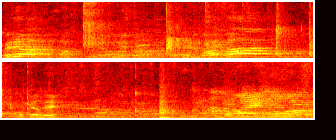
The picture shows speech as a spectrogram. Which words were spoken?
Virou. Vamos ver ali. Vamos aí, Lúcio.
